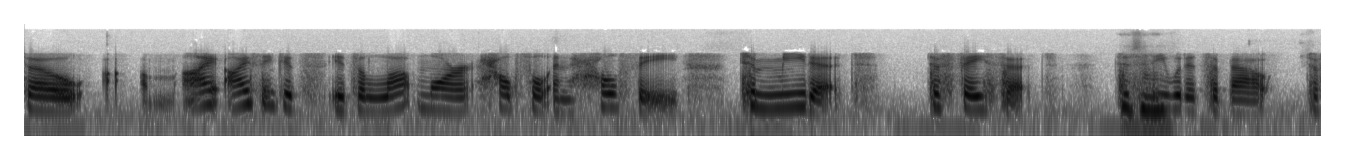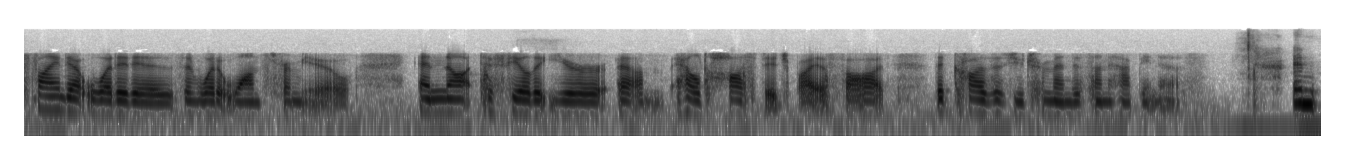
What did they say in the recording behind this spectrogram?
So um, I I think it's it's a lot more helpful and healthy to meet it, to face it, to mm-hmm. see what it's about, to find out what it is and what it wants from you, and not to feel that you're um, held hostage by a thought that causes you tremendous unhappiness. And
